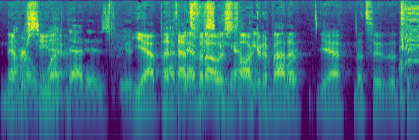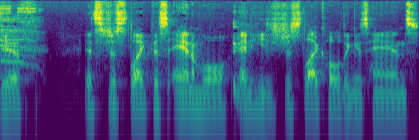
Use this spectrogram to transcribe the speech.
Never I don't know seen what it. that is, dude. Yeah, but I've that's what I was talking about. before. It. Yeah, that's a that's a gif. it's just like this animal, and he's just like holding his hands,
